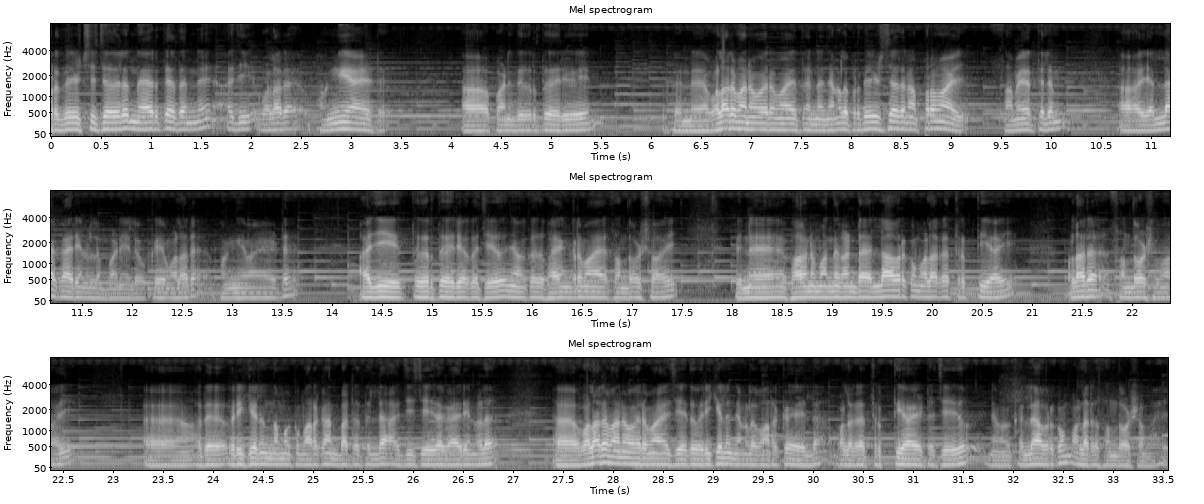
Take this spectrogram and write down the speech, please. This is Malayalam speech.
പ്രതീക്ഷിച്ചതിലും നേരത്തെ തന്നെ അജി വളരെ ഭംഗിയായിട്ട് പണി തീർത്ത് തരികയും പിന്നെ വളരെ മനോഹരമായി തന്നെ ഞങ്ങൾ പ്രതീക്ഷിച്ചതിനപ്പുറമായി സമയത്തിലും എല്ലാ കാര്യങ്ങളിലും പണിയിലും ഒക്കെ വളരെ ഭംഗിയായിട്ട് അജി തീർത്ത് തരികയൊക്കെ ചെയ്തു. ഞങ്ങൾക്കത് ഭയങ്കരമായ സന്തോഷമായി. പിന്നെ ഭവനം വന്ന് കണ്ട എല്ലാവർക്കും വളരെ തൃപ്തിയായി. വളരെ സന്തോഷമായി. അത് ഒരിക്കലും നമുക്ക് മറക്കാൻ പറ്റത്തില്ല. അജി ചെയ്ത കാര്യങ്ങൾ വളരെ മനോഹരമായി ചെയ്ത്. ഒരിക്കലും ഞങ്ങൾ മറക്കുകയില്ല. വളരെ തൃപ്തിയായിട്ട് ചെയ്തു. ഞങ്ങൾക്ക് എല്ലാവർക്കും വളരെ സന്തോഷമായി.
